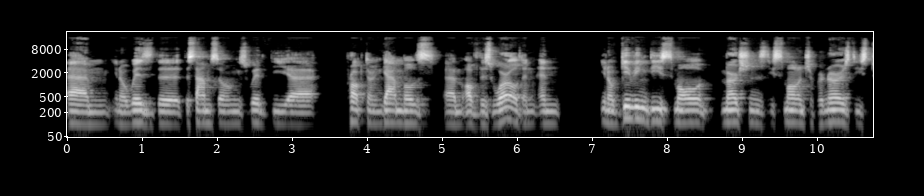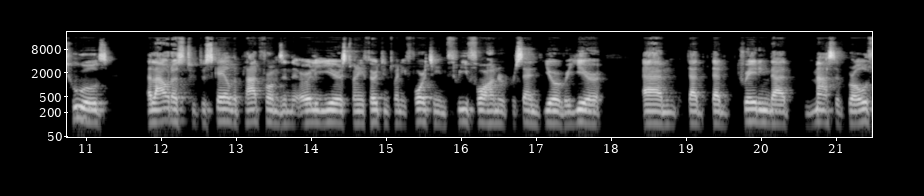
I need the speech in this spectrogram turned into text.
um, you know, with the the Samsungs, with the uh, Procter and Gamble's um, of this world, and and you know, giving these small merchants, these small entrepreneurs, these tools allowed us to, to scale the platforms in the early years 2013 2014 3 400% year over year um, that that creating that massive growth.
